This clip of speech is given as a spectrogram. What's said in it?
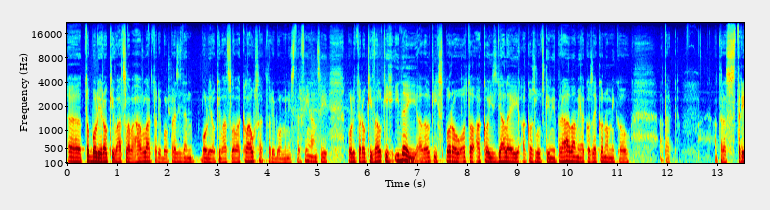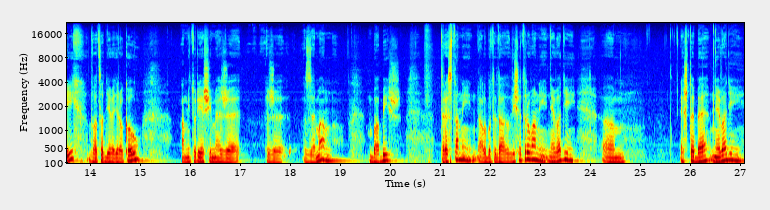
E, to boli roky Václava Havla, ktorý bol prezident, boli roky Václava Klausa, ktorý bol minister financí. Boli to roky veľkých ideí a veľkých sporov o to, ako ísť ďalej, ako s ľudskými právami, ako s ekonomikou a tak. A teraz strých, 29 rokov, a my tu riešime, že, že Zeman, Babiš, trestaný, alebo teda vyšetrovaný, nevadí. Um, EŠTB nevadí.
